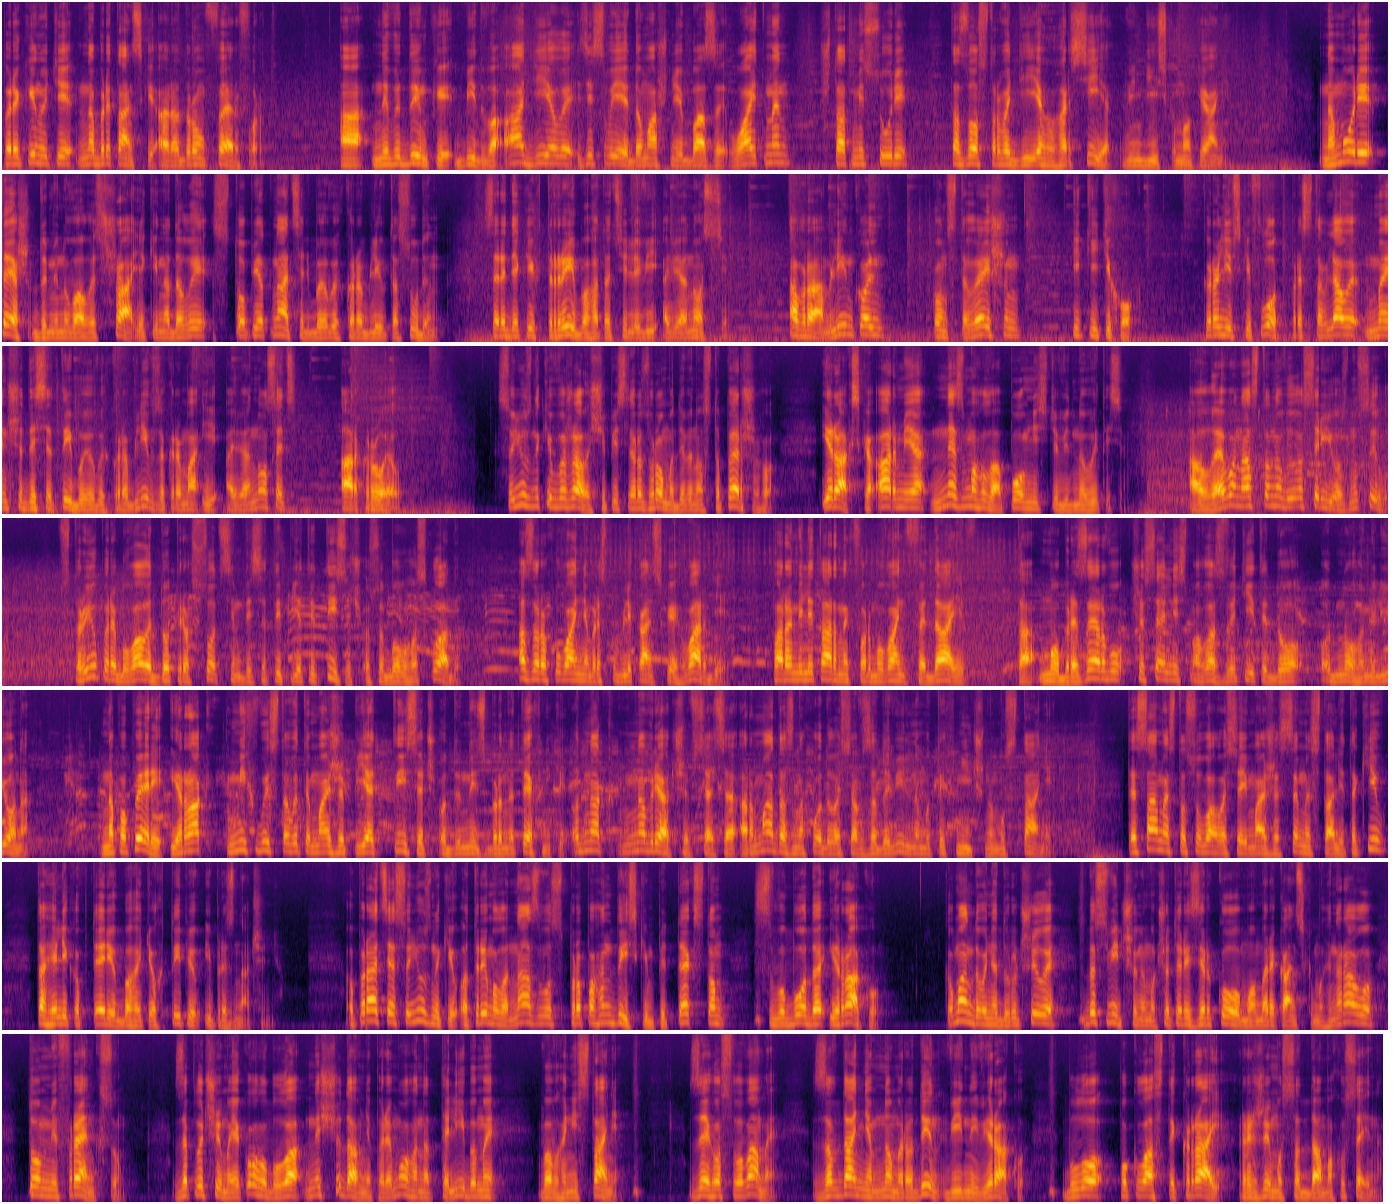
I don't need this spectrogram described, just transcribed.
перекинуті на британський аеродром Ферфорд. А невидимки B-2A діяли зі своєї домашньої бази Уайтмен, штат Міссурі, та з острова Дієго Гарсія в Індійському океані. На морі теж домінували США, які надали 115 бойових кораблів та суден, серед яких три багатоцільові авіаносці: Авраам Лінкольн, Констелейшн і Кіті Хок. Королівський флот представляли менше 10 бойових кораблів, зокрема і авіаносець Арк Роял. Союзники вважали, що після розгрому 91-го іракська армія не змогла повністю відновитися. Але вона становила серйозну силу. Строю перебували до 375 тисяч особового складу. А за рахуванням республіканської гвардії, парамілітарних формувань Федаїв та моб-резерву чисельність могла злетіти до 1 мільйона. На папері Ірак міг виставити майже 5 тисяч одиниць бронетехніки, однак навряд чи вся ця армада знаходилася в задовільному технічному стані. Те саме стосувалося і майже 700 літаків та гелікоптерів багатьох типів і призначення. Операція союзників отримала назву з пропагандистським підтекстом Свобода Іраку. Командування доручили досвідченому чотиризірковому американському генералу Томмі Френксу, за плечима якого була нещодавня перемога над талібами в Афганістані. За його словами, завданням номер один війни в Іраку було покласти край режиму Саддама Хусейна.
